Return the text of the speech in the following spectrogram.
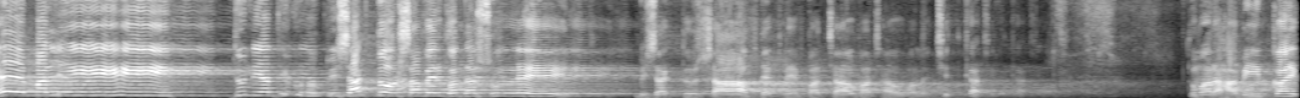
হে মালিক দুনিয়াতে কোনো বিষাক্ত সাপের কথা শুনলে, বিষাক্ত সাপ দেখলে বাঁচাও বাঁচাও বলে চিৎকার। তোমার হাবিব কয়,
